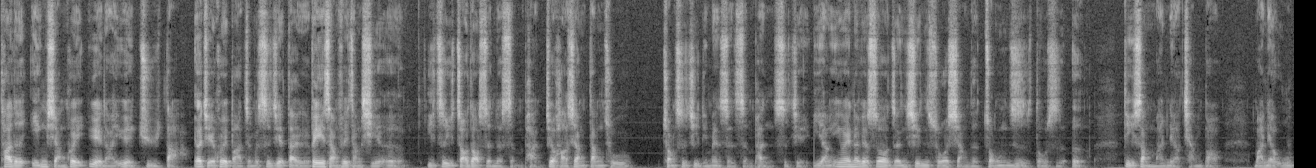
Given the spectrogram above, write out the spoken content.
它的影响会越来越巨大，而且会把整个世界带得非常非常邪恶，以至于遭到神的审判，就好像当初。创世纪里面审审判世界一样，因为那个时候人心所想的终日都是恶，地上满了强暴，满了无辜。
